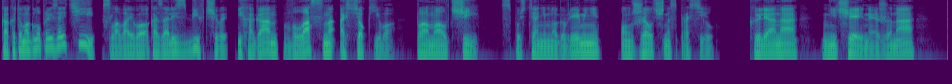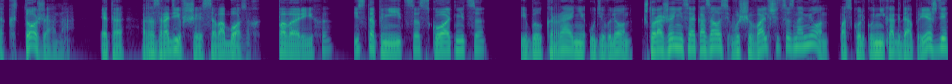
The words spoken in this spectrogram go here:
как это могло произойти. Слова его оказались сбивчивы, и Хаган властно осек его. «Помолчи!» Спустя немного времени он желчно спросил. «Коли она ничейная жена, так кто же она? Это разродившаяся в обозах. Повариха, истопница, скотница, и был крайне удивлен, что роженицей оказалась вышивальщица знамен, поскольку никогда прежде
